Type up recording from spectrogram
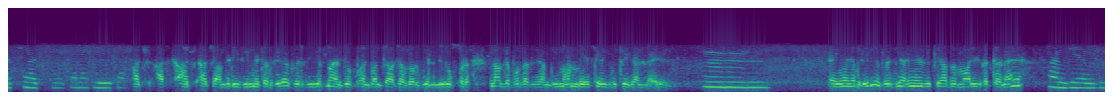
ਅੱਛਾ ਅੱਛਾ ਚਲੋ ਠੀਕ ਆ। ਅੱਜ ਅੱਜ ਚਾਂਦਰੀ ਦੀ ਮੇਟਰ ਫਿਰ ਫਿਰਦੀ ਹੈ ਭੈਣ ਜੋ ਪੰਜ ਪੰਜ ਚਾਰ ਚਾਰ ਸੌ ਰੁਪਏ ਲੈਂਦੀ ਰੋਪੜ ਅਨੰਦਪੁਰ ਤੱਕ ਜਾਂਦੀ। ਮੈਂ ਮੇਰੇ ਤੇਰੇ ਵਿੱਚ ਗੱਲ ਹੈ ਹੂੰ ਹੂੰ ਹੂੰ। ਐਵੇਂ ਜਿਹੀਆਂ ਬਥੇਰੀਆਂ ਫਿਰਦੀਆਂ ਨੇ ਕਿ ਆ ਬਿਮਾਰੀ ਦਾ ਕੱਟਣ ਹੈ। ਹਾਂਜੀ ਹਾਂਜੀ।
